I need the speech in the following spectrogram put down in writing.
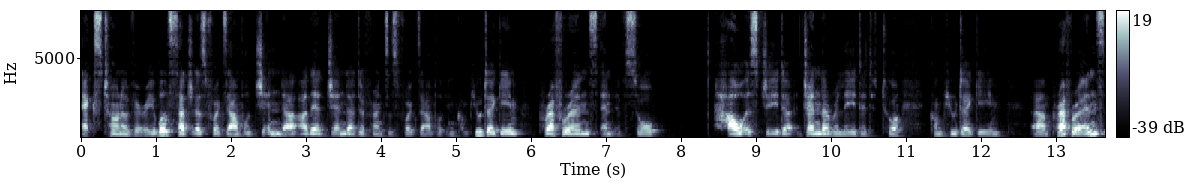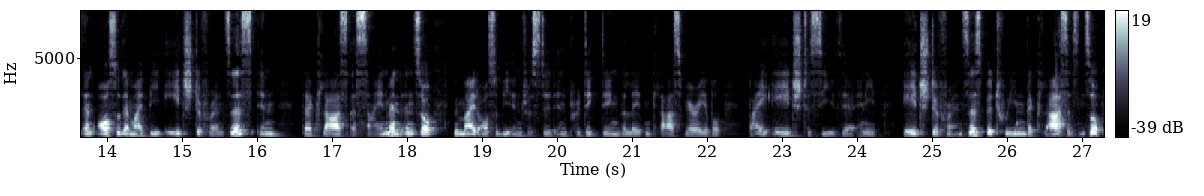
external variables, such as, for example, gender. Are there gender differences, for example, in computer game preference? And if so, how is gender related to computer game um, preference? And also, there might be age differences in the class assignment. And so, we might also be interested in predicting the latent class variable by age to see if there are any age differences between the classes. And so,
